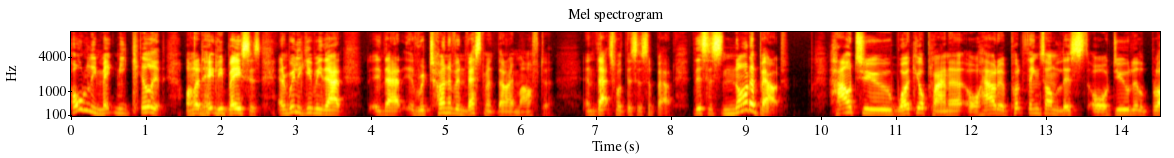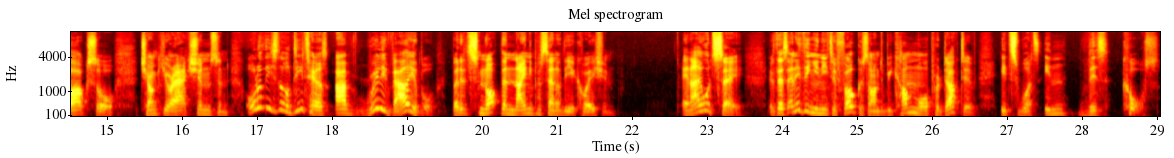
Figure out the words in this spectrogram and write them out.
totally make me kill it on a daily basis and really give me that, that return of investment that I'm after. And that's what this is about. This is not about how to work your planner or how to put things on lists or do little blocks or chunk your actions. And all of these little details are really valuable, but it's not the 90% of the equation. And I would say, if there's anything you need to focus on to become more productive, it's what's in this course.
